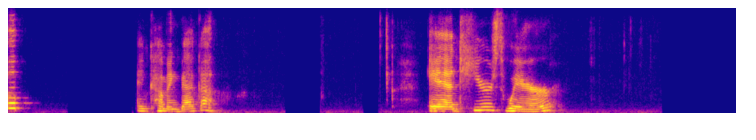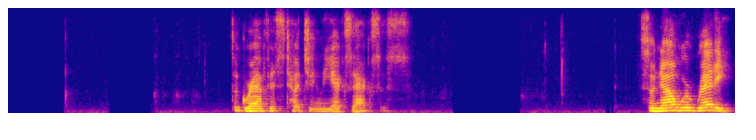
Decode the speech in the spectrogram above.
up, and coming back up. And here's where the graph is touching the x-axis. So now we're ready.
